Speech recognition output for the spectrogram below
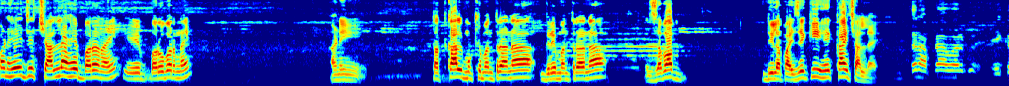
पण हे जे चाललं आहे बरं नाही हे बरोबर नाही. आणि तत्काल मुख्यमंत्र्यांना गृहमंत्र्यांना जबाब दिला पाहिजे की हे काय चाललं आहे तर आपल्यावर एक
